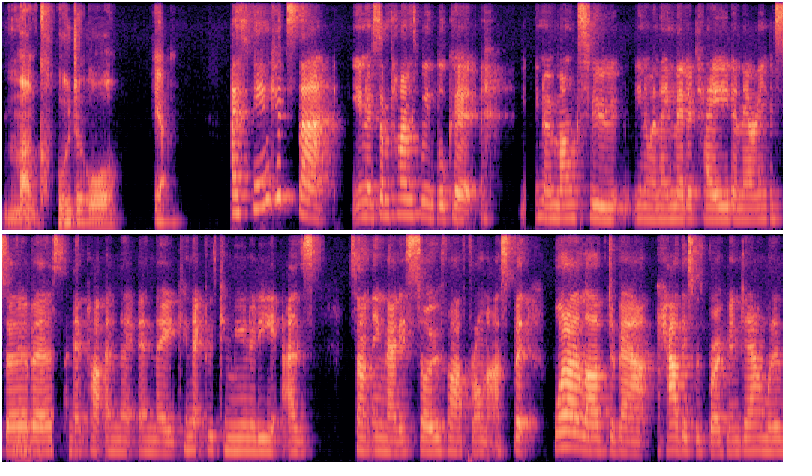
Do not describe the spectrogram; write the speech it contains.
monkhood, or yeah, I think it's that, you know, sometimes we look at, you know, monks who, you know, when they meditate and they're in service and they're part and they and they connect with community as something that is so far from us. But what I loved about how this was broken down was,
